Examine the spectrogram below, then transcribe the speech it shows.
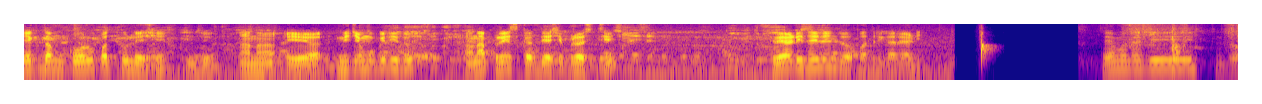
એકદમ કોરું પત્તું લેશે જે અને એ નીચે મૂકી દીધું અને પ્રેસ કરી દેશે બ્રશથી રેડી થઈ જાય ને જો પત્રિકા રેડી જય માતાજી. જો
